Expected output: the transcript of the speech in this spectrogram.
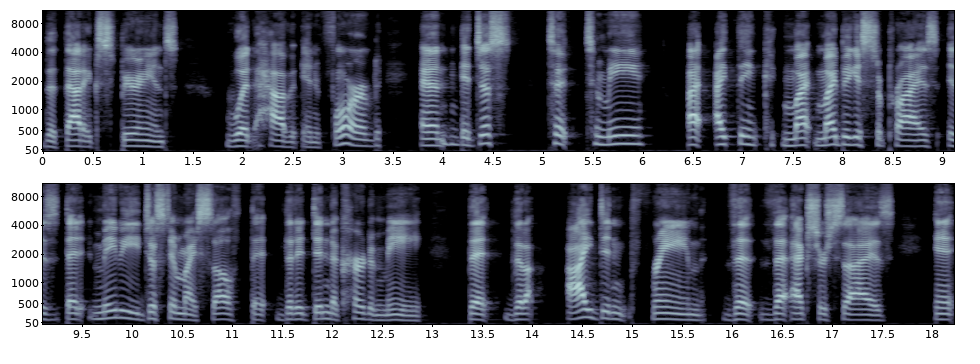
that that experience would have informed, and Mhm. it just to to me. I, I think my, my biggest surprise is that maybe just in myself that, that it didn't occur to me that that I didn't frame the the exercise in,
